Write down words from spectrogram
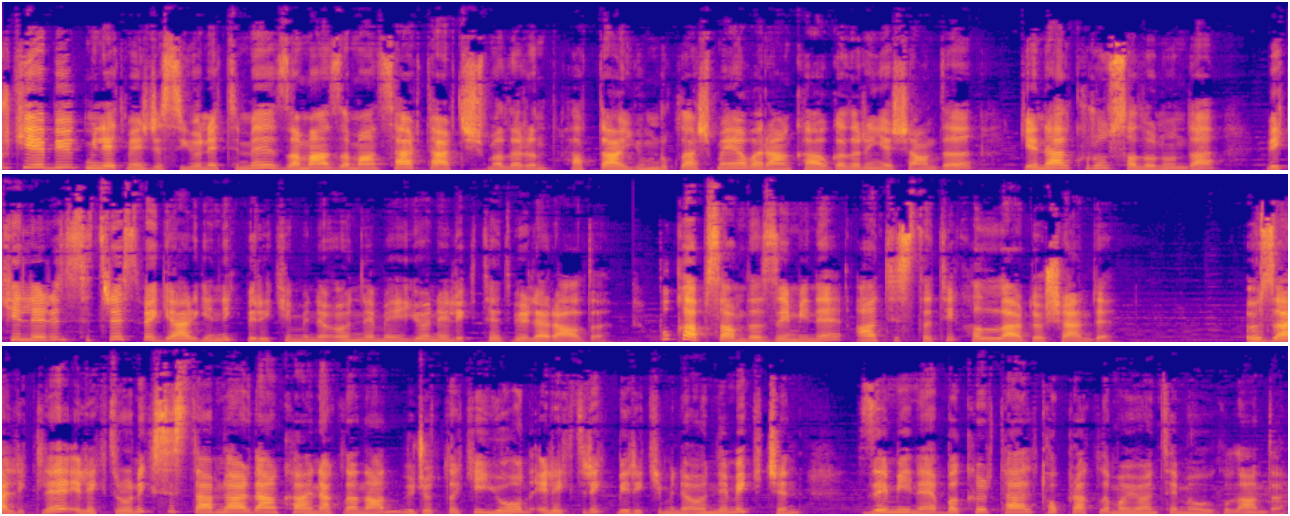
Türkiye Büyük Millet Meclisi yönetimi zaman zaman sert tartışmaların hatta yumruklaşmaya varan kavgaların yaşandığı genel kurul salonunda vekillerin stres ve gerginlik birikimini önlemeye yönelik tedbirler aldı. Bu kapsamda zemine antistatik halılar döşendi. Özellikle elektronik sistemlerden kaynaklanan vücuttaki yoğun elektrik birikimini önlemek için zemine bakır tel topraklama yöntemi uygulandı.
